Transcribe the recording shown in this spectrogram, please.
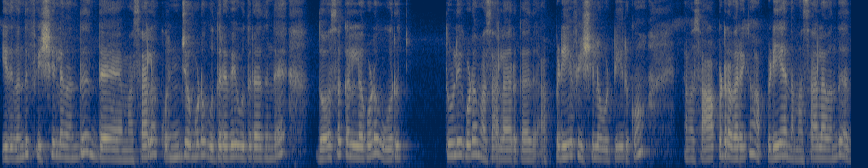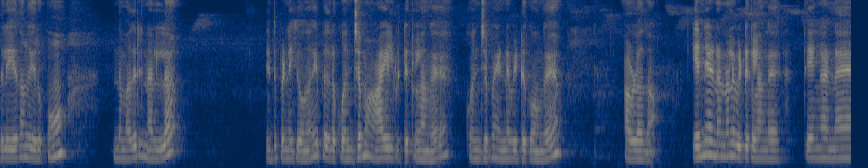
இது வந்து ஃபிஷ்ஷில் வந்து இந்த மசாலா கொஞ்சம் கூட உதிரவே உதிராதுங்க. தோசைக்கல்லில் கூட ஒரு துளி கூட மசாலா இருக்காது. அப்படியே ஃபிஷ்ஷில் ஒட்டி இருக்கும். நம்ம சாப்பிட்ற வரைக்கும் அப்படியே அந்த மசாலா வந்து அதிலே தாங்க இருக்கும். இந்த மாதிரி நல்லா இது பண்ணிக்கோங்க. இப்போ இதில் கொஞ்சமாக ஆயில் விட்டுக்கலாங்க. கொஞ்சமாக எண்ணெய் விட்டுக்கோங்க. அவ்வளோதான் என்ன எண்ணெய்னாலும் விட்டுக்கலாங்க. தேங்காய் எண்ணெய்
